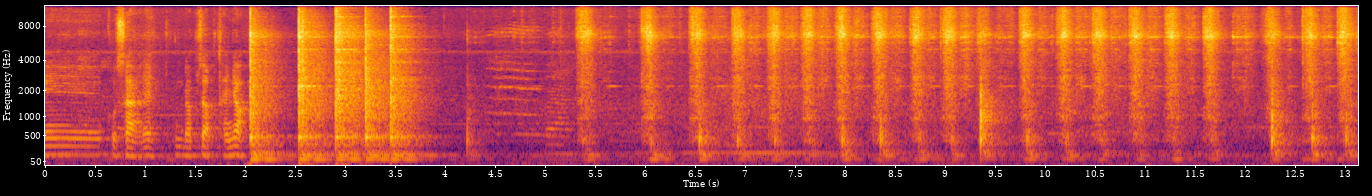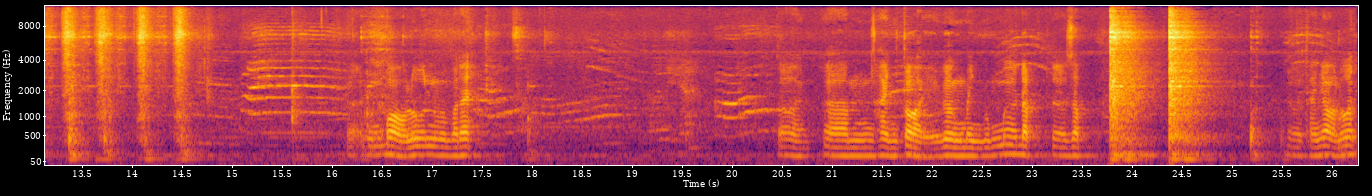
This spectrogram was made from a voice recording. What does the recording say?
cái củ xả đây đập dập thái nhỏ. Đấy, cũng bỏ luôn vào đây. Rồi um, hành tỏi gừng mình cũng đập ờ, dập. Rồi, thái nhỏ luôn.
